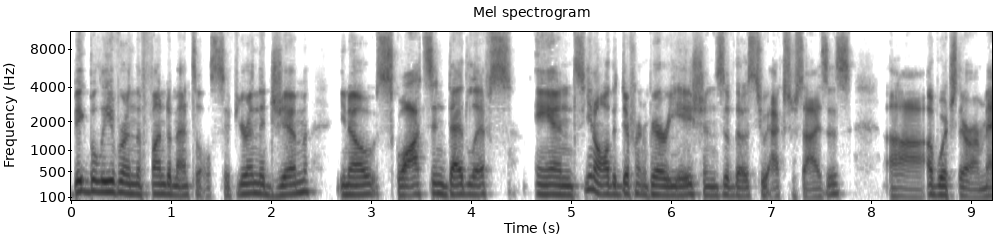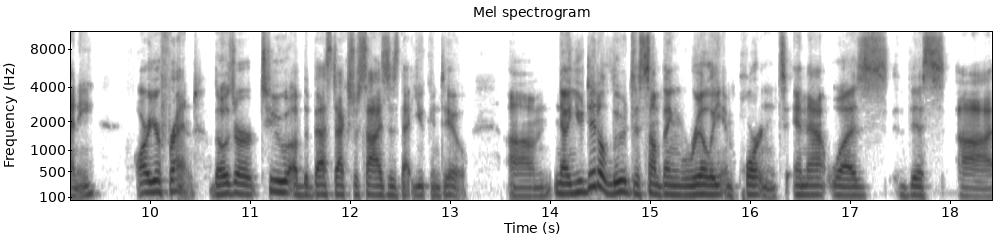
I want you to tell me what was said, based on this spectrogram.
big believer in the fundamentals. If you're in the gym, you know, squats and deadlifts, and you know all the different variations of those two exercises uh, of which there are many are your friend. Those are two of the best exercises that you can do. Um, now you did allude to something really important and that was this uh,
